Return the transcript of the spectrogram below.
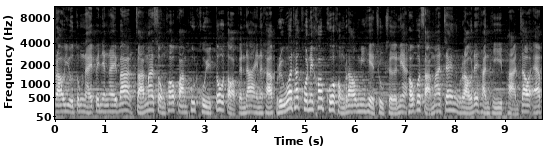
เราอยู่ตรงไหนเป็นยังไงบ้าง สามารถส่งข้อความพูดคุยโต้ตอบกันได้นะครับหรือว่าถ้าคนในครอบครัวของเรามีเหตุฉุกเฉินเนี่ยเขาก็สามารถแจ้งเราได้ทันทีผ่านเจ้าแอป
